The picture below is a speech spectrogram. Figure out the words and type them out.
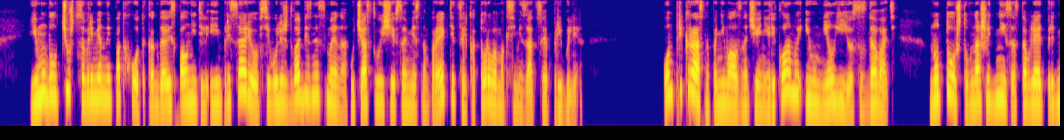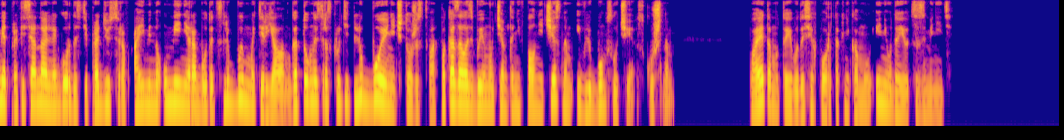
Ему был чужд современный подход, когда исполнитель и импресарио всего лишь два бизнесмена, участвующие в совместном проекте, цель которого – максимизация прибыли. Он прекрасно понимал значение рекламы и умел ее создавать. Но то, что в наши дни составляет предмет профессиональной гордости продюсеров, а именно умение работать с любым материалом, готовность раскрутить любое ничтожество, показалось бы ему чем-то не вполне честным и в любом случае скучным. Поэтому-то его до сих пор так никому и не удается заменить.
